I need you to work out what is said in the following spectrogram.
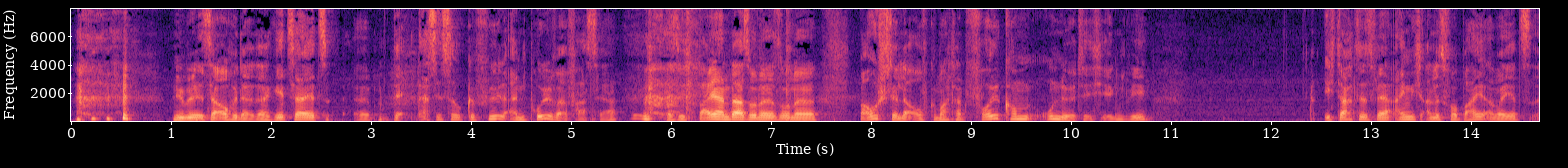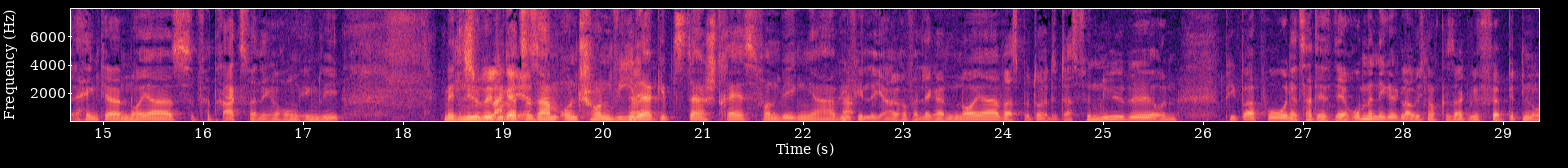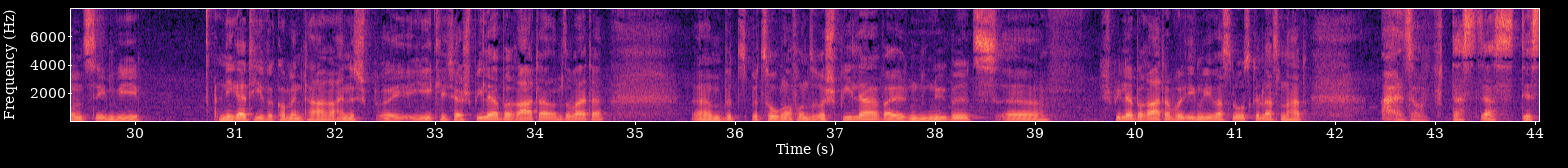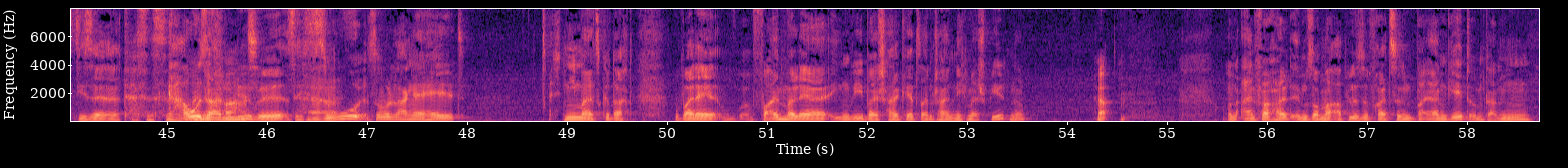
Nübel ist ja auch wieder, da geht's ja jetzt, äh, der, das ist so gefühlt ein Pulverfass, ja. Dass sich Bayern da so eine, so eine Baustelle aufgemacht hat, vollkommen unnötig irgendwie. Ich dachte, es wäre eigentlich alles vorbei, aber jetzt hängt ja Neujahrs Vertragsverlängerung irgendwie mit Nübel wieder jetzt. zusammen und schon wieder gibt's da Stress von wegen, ja, wie viele Jahre verlängert Neuer, was bedeutet das für Nübel und Pipapo. Und jetzt hat der Rummenigge, glaube ich, noch gesagt, wir verbitten uns irgendwie negative Kommentare eines äh, jeglicher Spielerberater und so weiter, ähm, bez- bezogen auf unsere Spieler, weil Nübels äh, Spielerberater wohl irgendwie was losgelassen hat. Also, dass, dass, dass diese Das so Causa. Nübel sich Ja. so, so lange hält, ich niemals gedacht. Wobei der, vor allem, weil der irgendwie bei Schalke jetzt anscheinend nicht mehr spielt, ne? ja. Und einfach halt im Sommer ablösefrei zu den Bayern geht und dann,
